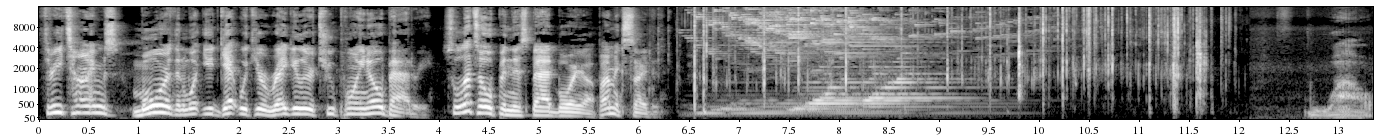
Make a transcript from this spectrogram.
three times more than what you'd get with your regular 2.0 battery. So let's open this bad boy up. I'm excited. Wow.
